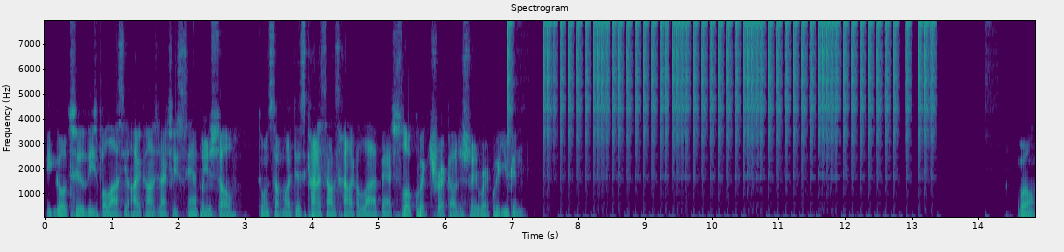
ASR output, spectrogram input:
you can go to these velocity icons and actually sample yourself doing something like this. Kind of sounds kind of like a live band. Just a little quick trick. I'll just show you right quick. You can well,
